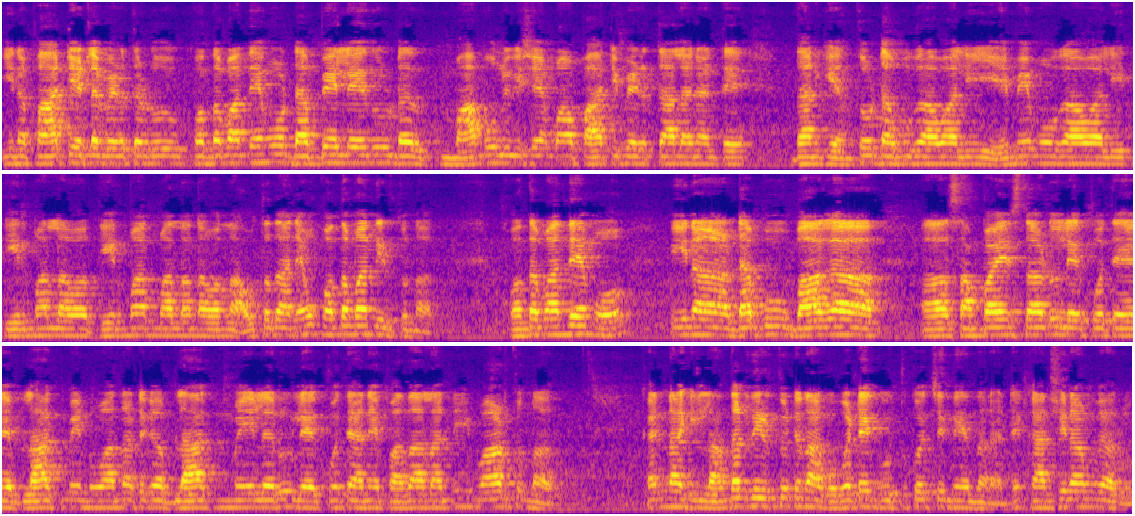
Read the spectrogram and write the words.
ఈయన పార్టీ ఎట్లా పెడతాడు? కొంతమంది ఏమో డబ్బే లేదు డ- మామూలు విషయమా పార్టీ పెడతాలని అంటే దానికి ఎంతో డబ్బు కావాలి ఏమేమో కావాలి తీర్మాల తీర్మాన్ మల్లన్న వల్ల అవుతుందా అనేమో కొంతమంది తిడుతున్నారు. కొంతమంది ఏమో ఈయన డబ్బు బాగా సంపాదిస్తాడు లేకపోతే బ్లాక్ మెయిన్ అన్నట్టుగా బ్లాక్ మెయిలరు లేకపోతే అనే పదాలన్నీ వాడుతున్నారు. కానీ నాకు వీళ్ళందరూ తిడుతుంటే నాకు ఒకటే గుర్తుకొచ్చింది ఏంటంటే కాశీరామ్ గారు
